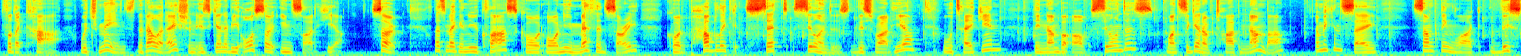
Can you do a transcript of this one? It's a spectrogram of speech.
for the car, which means the validation is going to be also inside here. So let's make a new class called, or new method, sorry, called public set cylinders. This right here will take in the number of cylinders, once again of type number, and we can say something like this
